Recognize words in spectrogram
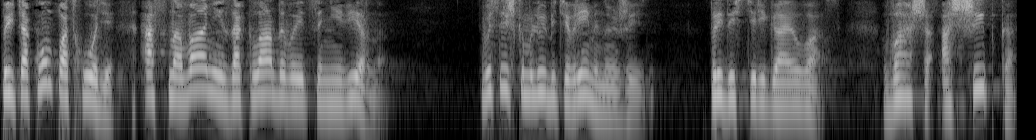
При таком подходе основание закладывается неверно. Вы слишком любите временную жизнь. Предостерегаю вас. Ваша ошибка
